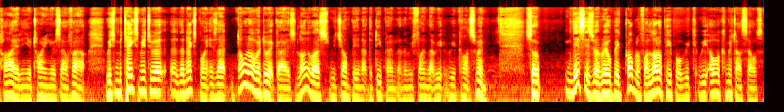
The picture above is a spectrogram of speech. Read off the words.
tired and you're tiring yourself out. Which takes me to a, the next point is that don't overdo it, guys. A lot of us, we jump in at the deep end and then we find that we, we can't swim. So, this is a real big problem for a lot of people. We, we overcommit ourselves.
